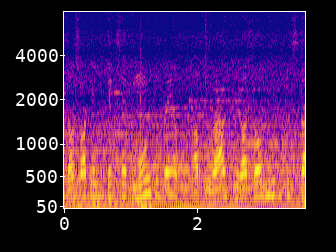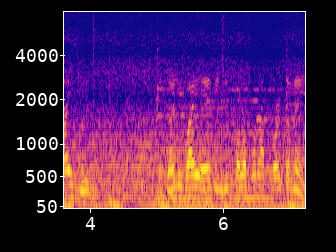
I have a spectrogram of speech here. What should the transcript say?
Então só que ele tem que ser muito bem apurado, tirar só os microcristais dele. Então ele vai, é vendido para laboratório também.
